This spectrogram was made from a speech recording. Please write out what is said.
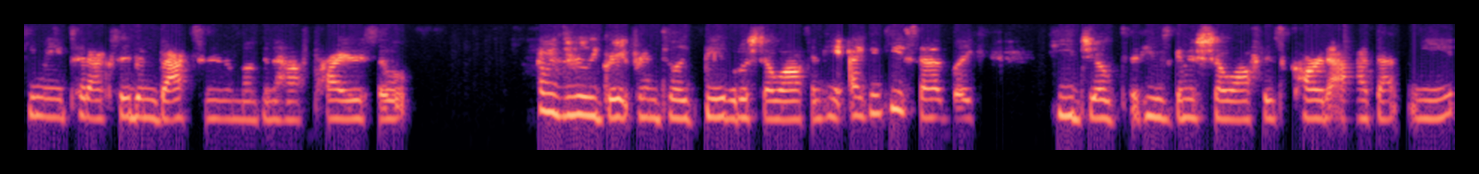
teammates had actually been vaccinated a month and a half prior. So it was really great for him to like be able to show off. And he, I think he said like he joked that he was going to show off his card at that meet.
